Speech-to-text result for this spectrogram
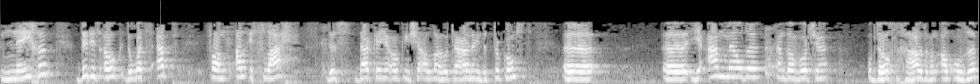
9. Dit is ook de WhatsApp van Al-Islah. Dus daar kun je ook inshallah ta'ala in de toekomst uh, uh, je aanmelden. En dan word je op de hoogte gehouden van al onze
